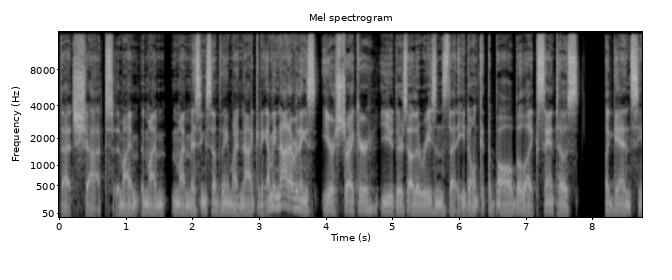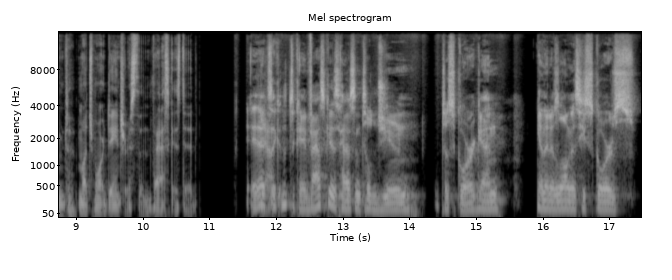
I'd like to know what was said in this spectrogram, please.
that shot. Am I am I am I missing something? Am I not getting? I mean, not everything's. You're a striker. You there's other reasons that you don't get the ball, but like Santos again seemed much more dangerous than Vazquez did. It's, yeah. it's okay. Vazquez has until June to score again. And then as long as he scores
